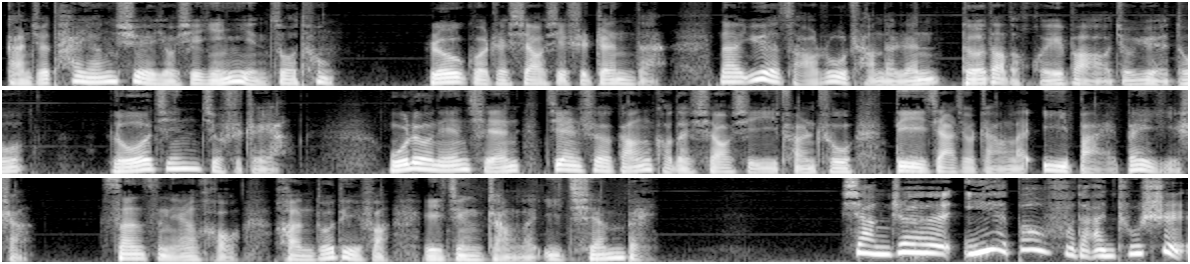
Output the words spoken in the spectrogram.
感觉太阳穴有些隐隐作痛。如果这消息是真的，那越早入场的人得到的回报就越多。罗金就是这样，五六年前建设港口的消息一传出，地价就涨了一百倍以上。三四年后，很多地方已经涨了一千倍。想着一夜暴富的安出世，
